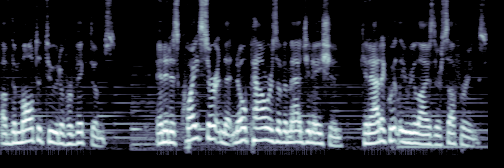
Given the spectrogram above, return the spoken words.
of the multitude of her victims, and it is quite certain that no powers of imagination can adequately realize their sufferings.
